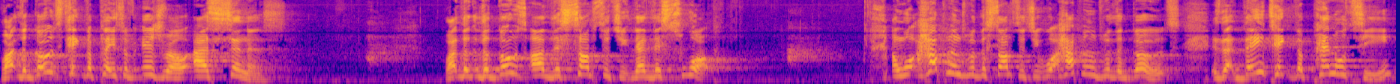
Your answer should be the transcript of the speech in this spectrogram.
Right? The goats take the place of Israel as sinners. Right? The, the goats are this substitute, they're this swap. And what happens with the substitute, what happens with the goats, is that they take the penalty,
